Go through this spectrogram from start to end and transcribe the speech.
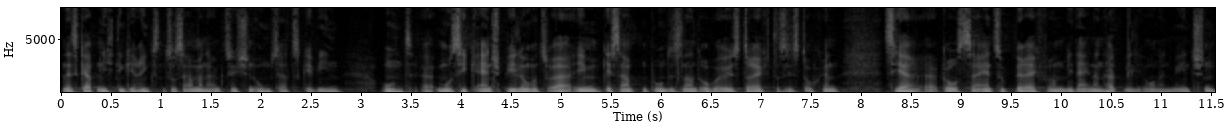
Und es gab nicht den geringsten Zusammenhang zwischen Umsatzgewinn und äh, Musikeinspielung, und zwar im gesamten Bundesland Oberösterreich. Das ist doch ein sehr äh, großer Einzugbereich von mit eineinhalb Millionen Menschen.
